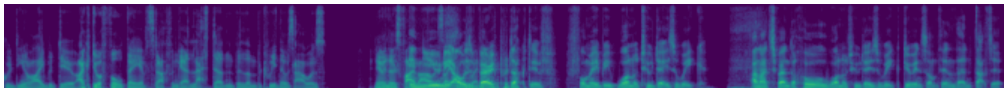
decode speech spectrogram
could, you know, I would do, I could do a full day of stuff and get less done than between those hours. You know, in Mm. those five in hours. In uni, I, could was do very anything. productive for maybe one or two days a week, and I'd spend a whole one or two days a week doing something. And then that's it.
